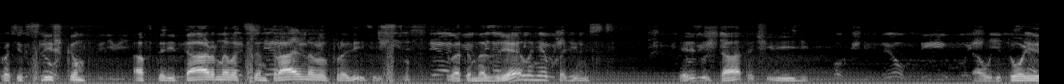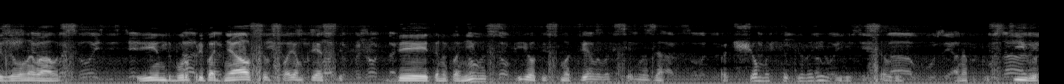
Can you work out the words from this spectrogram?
против слишком авторитарного центрального правительства. В этом назрела необходимость. И результат очевиден. Аудитория заволновалась. Индбур приподнялся в своем кресле. Бейта наклонилась вперед и смотрела во все глаза. О чем это говорил великий Саурон? Она пропустила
